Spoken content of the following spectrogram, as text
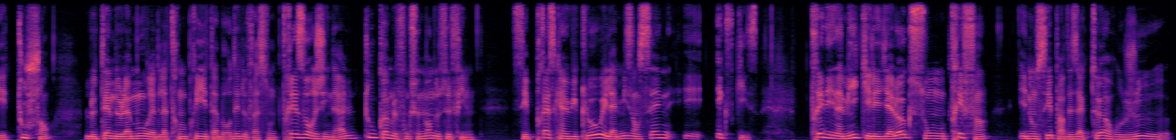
et touchant. Le thème de l'amour et de la tromperie est abordé de façon très originale, tout comme le fonctionnement de ce film. C'est presque un huis clos et la mise en scène est exquise. Très dynamique et les dialogues sont très fins, énoncés par des acteurs au jeu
